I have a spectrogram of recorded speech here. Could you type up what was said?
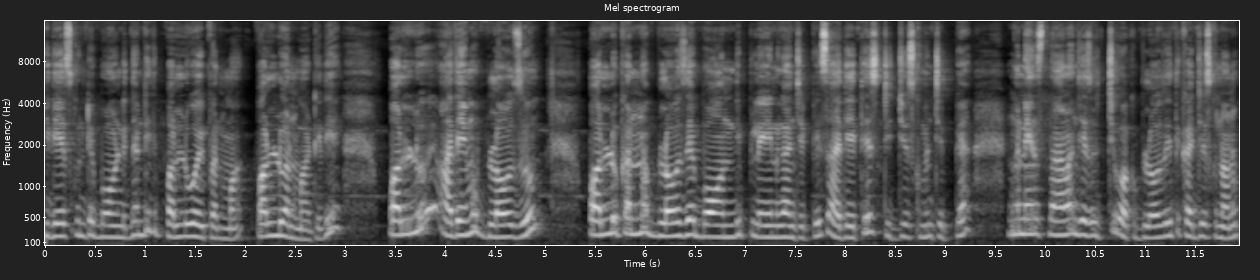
ఇది వేసుకుంటే బాగుంటుంది అంటే ఇది పళ్ళు వైపు అనమాట పళ్ళు అనమాట ఇది. పళ్ళు అదేమో బ్లౌజు. పళ్ళు కన్నా బ్లౌజే బాగుంది ప్లెయిన్గా అని చెప్పేసి అదైతే స్టిచ్ చేసుకోమని చెప్పా. ఇంకా నేను స్నానం చేసి వచ్చి ఒక బ్లౌజ్ అయితే కట్ చేసుకున్నాను.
